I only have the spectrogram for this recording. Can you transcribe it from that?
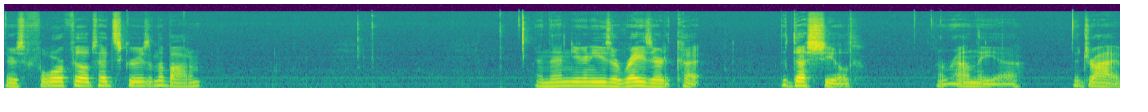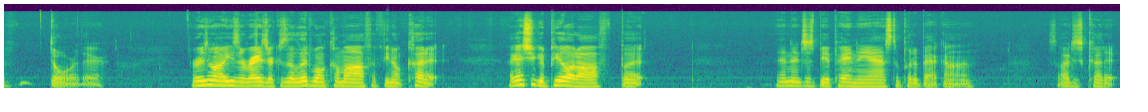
There's four Phillips head screws on the bottom. And then you're going to use a razor to cut the dust shield around the, uh, the drive door there. The reason why I use a razor because the lid won't come off if you don't cut it. I guess you could peel it off, but then it'd just be a pain in the ass to put it back on. So I just cut it.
